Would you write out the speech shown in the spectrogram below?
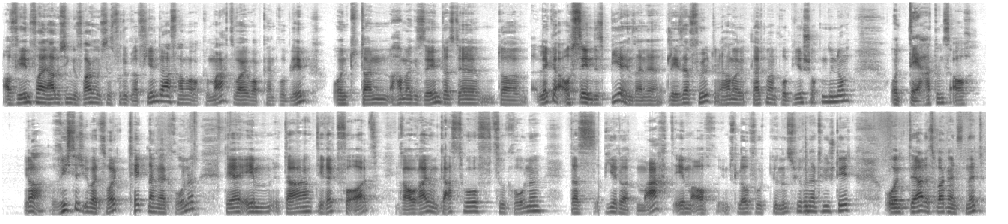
Auf jeden Fall habe ich ihn gefragt, ob ich das fotografieren darf. Haben wir auch gemacht, war überhaupt kein Problem. Und dann haben wir gesehen, dass der da lecker aussehendes Bier in seine Gläser füllt. Und dann haben wir gleich mal ein Probierschoppen genommen. Und der hat uns auch ja, richtig überzeugt. Tettlanger Krone, der eben da direkt vor Ort Brauerei und Gasthof zur Krone das Bier dort macht, eben auch im Slow Food Genussführer natürlich steht. Und ja, das war ganz nett.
